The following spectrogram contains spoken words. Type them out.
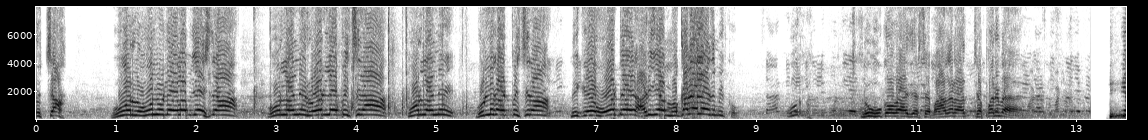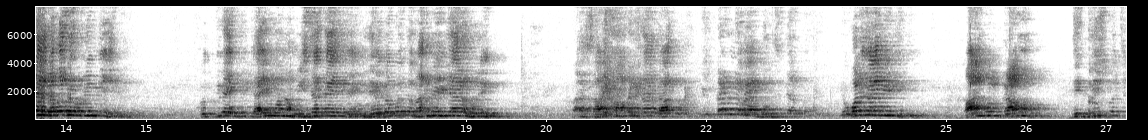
లుచ్చా? ఊర్లు ఊర్లు డెవలప్ చేసిన ఊర్లన్నీ రోడ్లు వేపించిన ఊర్లన్నీ గుళ్ళు కట్టించిన మీకు ఓటు అడిగే మొక్కనే లేదు మీకు. నువ్వు ఊకోవా ఆగరా చెప్పనివా ఇండియా లెవెల్లో రూలింగ్ చేసింది కొద్దిగా ఇది టైం మనం మిస్టేక్ అయింది లేకపోతే మనమే ఇండియాలో రూలింగ్ మన సాయి మామూలు సార్ కాదు. ఎక్కడ బుక్స్ ఎవరు కానీ బాల్మూరు గ్రామం. దీన్ని తీసుకొచ్చి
